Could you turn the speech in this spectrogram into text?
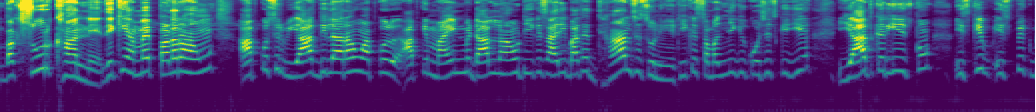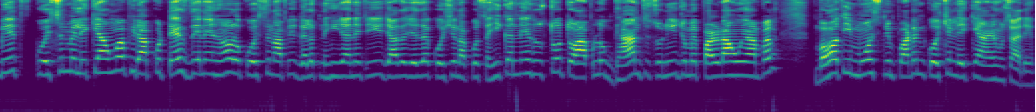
बक्सूर खान ने। देखिए, मैं पढ़ रहा हूँ, आपको सिर्फ़ याद दिला रहा हूँ, आपको, आपके माइंड में डाल रहा हूँ, ठीक है, सारी बातें ध्यान से सुनिए, ठीक है, समझने की कोशिश कीजिए, याद करिए इसको, इसके, इस पर बेस क्वेश्चन में लेके आऊँगा, फिर आपको टेस्ट देने हैं, और क्वेश्चन आपके गलत नहीं जाने चाहिए, ज़्यादा से ज़्यादा क्वेश्चन आपको सही करने हैं, दोस्तों तो आप लोग ध्यान से सुनिए जो मैं पढ़ रहा हूँ यहाँ पर, बहुत ही मोस्ट इंपॉर्टेंट क्वेश्चन लेके आए हूँ सारे।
